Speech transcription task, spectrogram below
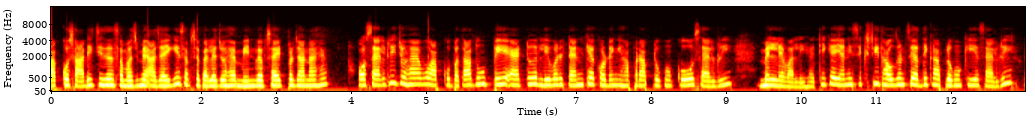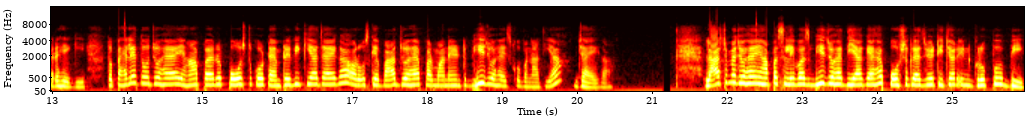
आपको सारी चीज़ें समझ में आ जाएगी। सबसे पहले जो है मेन वेबसाइट पर जाना है। और सैलरी जो है वो आपको बता दूँ पे एट लेवल टेन के अकॉर्डिंग यहाँ पर आप लोगों को सैलरी मिलने वाली है, ठीक है? यानी सिक्सटी थाउज़ेंड से अधिक आप लोगों की ये सैलरी रहेगी। तो पहले तो जो है यहाँ पर पोस्ट को टेम्प्रेरी किया जाएगा और उसके बाद जो है परमानेंट भी जो है इसको बना दिया जाएगा। लास्ट में जो है यहाँ पर सिलेबस भी जो है दिया गया है post graduate teacher in group B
